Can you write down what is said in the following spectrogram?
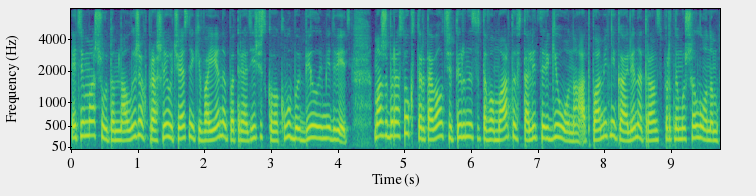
Этим маршрутом на лыжах прошли участники военно-патриотического клуба «Белый медведь». Марш-бросок стартовал 14 марта в столице региона от памятника Алена транспортным эшелоном.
